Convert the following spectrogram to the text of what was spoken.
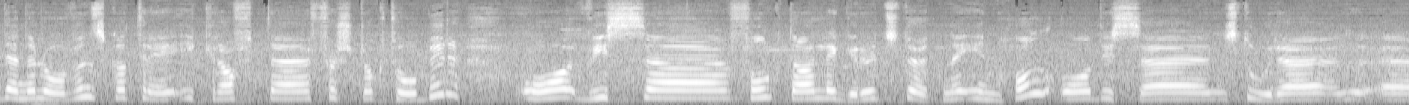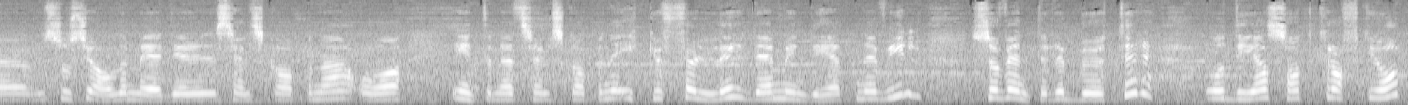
Denne loven skal tre i kraft 1.10. Og hvis eh, folk da legger ut støtende innhold, og disse store eh, sosiale medieselskapene og internettselskapene ikke følger det myndighetene vil, så venter det bøter. Og de har satt kraftig opp.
